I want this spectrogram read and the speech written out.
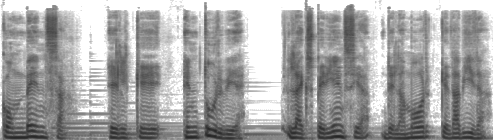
convenza, el que enturbie la experiencia del amor que da vida,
